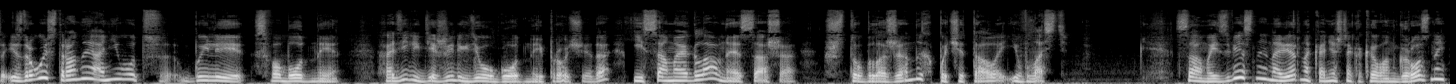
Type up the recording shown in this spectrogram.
и с другой стороны, они вот были свободные, ходили где жили, где угодно и прочее, да. И самое главное, Саша, что блаженных почитала и власть. Самый известный, наверное, конечно, как Иван Грозный,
